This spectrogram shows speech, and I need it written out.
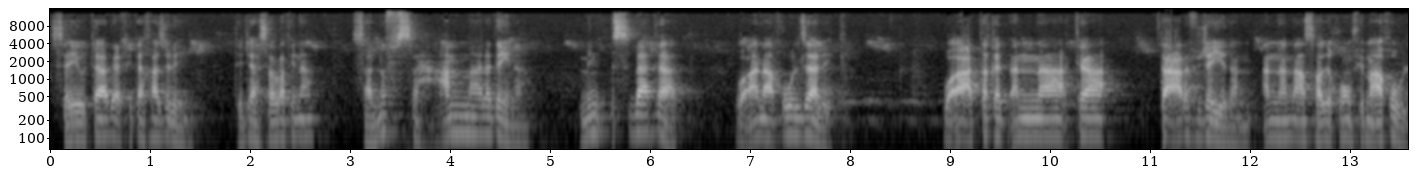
سيتابع في تخاذله تجاه ثورتنا سنفصح عما لدينا من إثباتات وأنا أقول ذلك. وأعتقد أنك تعرف جيدا أننا صادقون فيما أقول.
